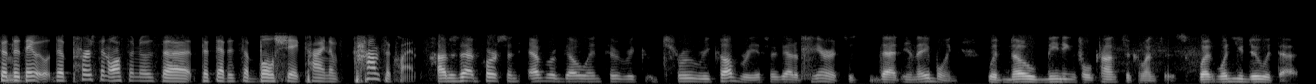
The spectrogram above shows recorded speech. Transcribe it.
so that hmm. they the person also knows the that that it's a bullshit kind of consequence. How does that person ever go into rec- true recovery if they've got a parent that enabling with no meaningful consequences? What what do you do with that?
